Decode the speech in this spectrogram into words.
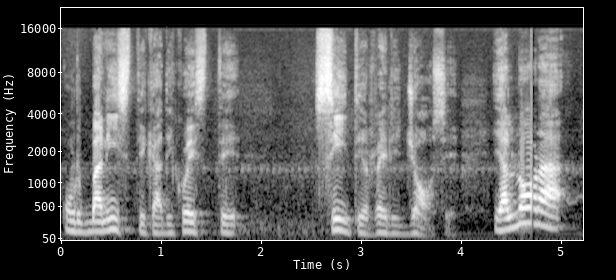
urbanistica di questi siti religiosi e allora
